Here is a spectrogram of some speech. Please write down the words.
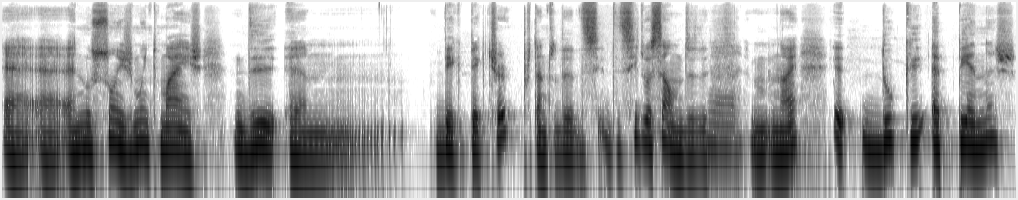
a, a, noções muito mais de. Um, big picture, portanto, de, de, de situação, de, é. não é? Eh, do que apenas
